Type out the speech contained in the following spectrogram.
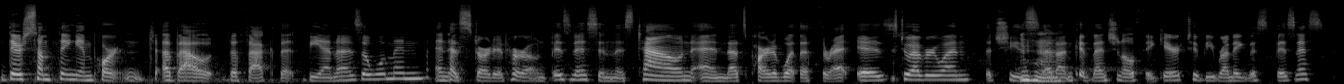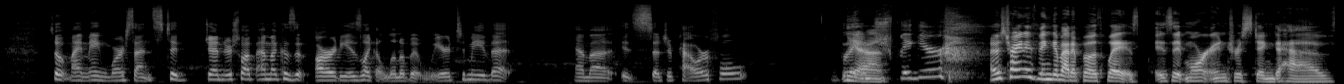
there's something important about the fact that Vienna is a woman and has started her own business in this town, and that's part of what the threat is to everyone that she's an Mhm. unconventional figure to be running this business. So it might make more sense to gender swap Emma because it already is like a little bit weird to me that Emma is such a powerful branch Yeah. figure. I was trying to think about it both ways. Is it more interesting to have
